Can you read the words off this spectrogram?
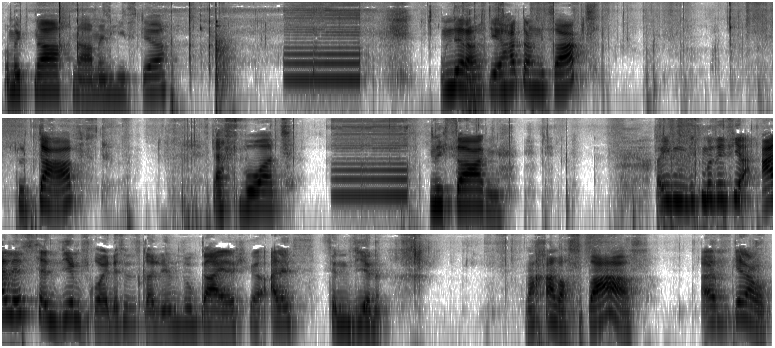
und mit Nachnamen hieß der. Und ja, der hat dann gesagt, du darfst das Wort nicht sagen. Ich, ich, muss jetzt hier alles zensieren, Freunde. Das ist gerade eben so geil. Ich will alles zensieren. Macht einfach Spaß. Ähm, genau.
